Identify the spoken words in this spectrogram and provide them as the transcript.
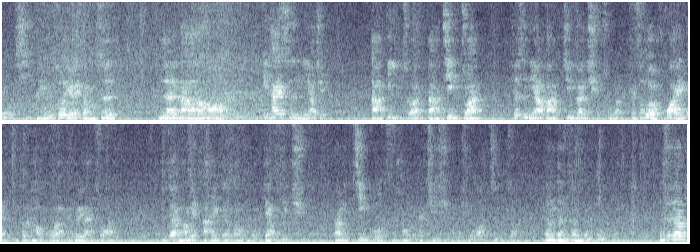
游戏。比如说有一种是人啊，哈，一开始你要去打地砖、打金砖。就是你要把金砖取出来，可是会有坏人都跑过来会来抓你，你在旁边打一个洞，它会掉进去。然后你经过之后，你再继续去挖金砖，等等等等等等。可是呢，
